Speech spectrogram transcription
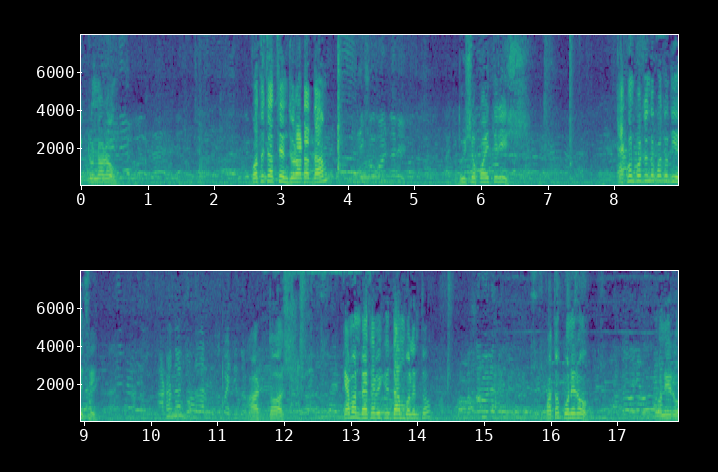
একটু নরম। কত চাচ্ছেন জোড়াটার দাম? দুইশো পঁয়ত্রিশ। এখন পর্যন্ত কত দিয়েছে? আট দশ। কেমন বেচা বিক্রির দাম বলেন তো? কত? পনেরো? পনেরো,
